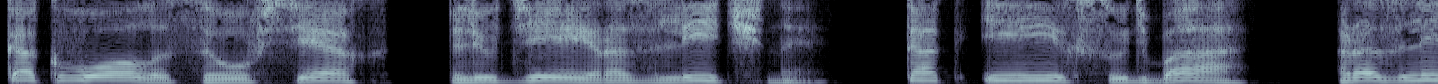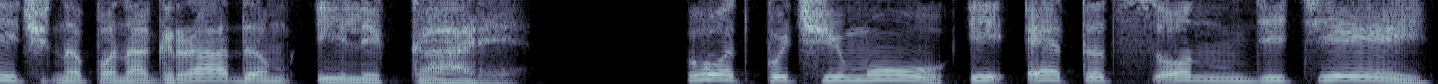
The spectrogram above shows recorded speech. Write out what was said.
Как волосы у всех людей различны, так и их судьба различна по наградам или каре. Вот почему и этот сон детей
